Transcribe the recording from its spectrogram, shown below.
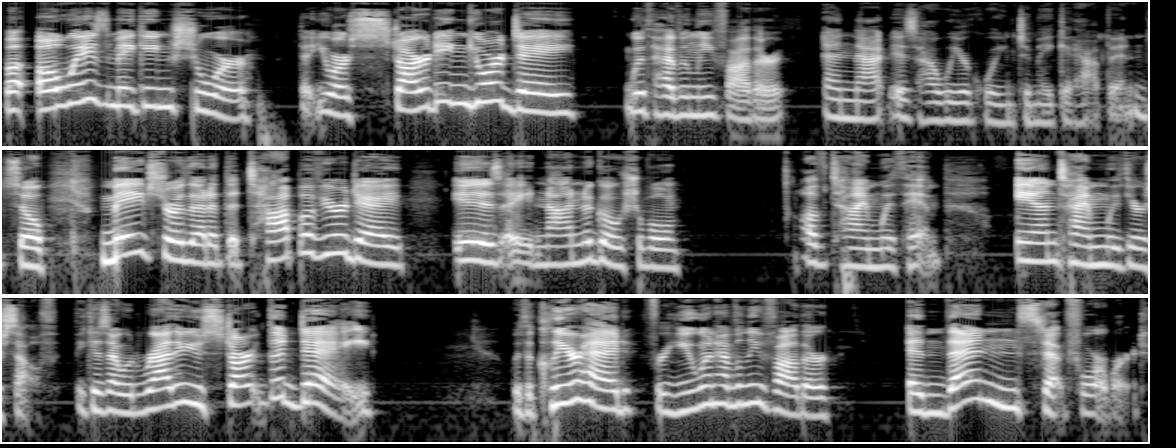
But always making sure that you are starting your day with Heavenly Father, and that is how we are going to make it happen. So make sure that at the top of your day is a non negotiable of time with Him and time with yourself, because I would rather you start the day with a clear head for you and Heavenly Father and then step forward.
